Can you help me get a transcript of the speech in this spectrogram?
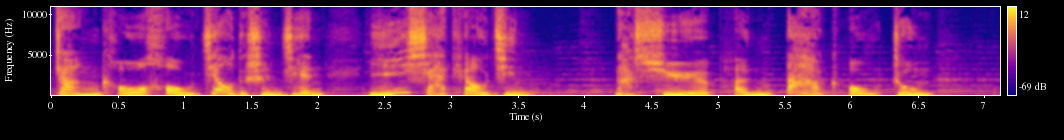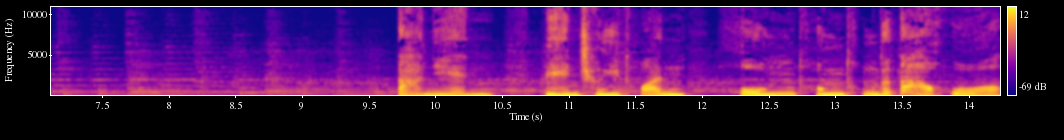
张口吼叫的瞬间，一下跳进那血盆大口中。大年变成一团红彤彤的大火，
